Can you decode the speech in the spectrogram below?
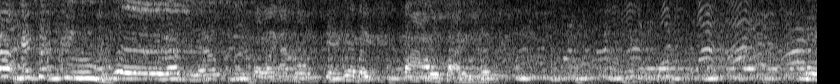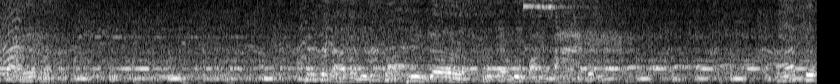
ต้องเห็นสกิลโชว์ครับแล้วพี่บอยอานนท์แกก็ไปฟาวใส่ครับไม่ฟาวครับท่านสนามตอนนี้ทั้งสองทีมก็ผู้เล่นดูบางตาครับอาร์ตครับ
